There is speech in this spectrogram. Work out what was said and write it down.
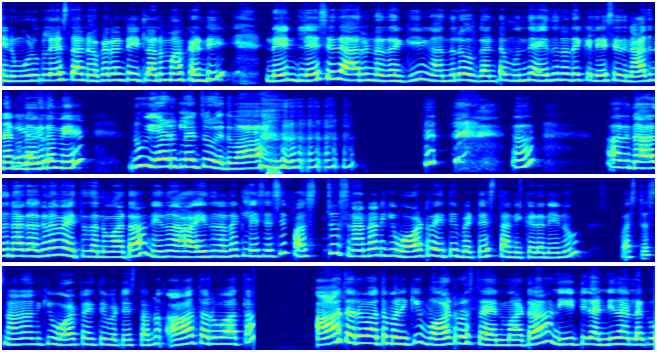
నేను మూడుకు లేస్తాను ఒకరంటే ఇట్లా అనమాకండి. నేను లేసేది ఆరున్నరకి అందులో గంట ముందే ఐదున్నరకి లేసేది. నాది నాకు గగనమే. నువ్వు ఏడుకు లేచావు కదవా అది నాది నా గగనమే అవుతుంది అనమాట నేను ఐదున్నరకి లేసేసి ఫస్ట్ స్నానానికి వాటర్ అయితే పెట్టేస్తాను ఇక్కడ నేను. ఫస్ట్ స్నానానికి వాటర్ అయితే పెట్టేస్తాను. ఆ తర్వాత ఆ తర్వాత మనకి వాటర్ వస్తాయన్నమాట. నీట్గా అన్ని దాంట్లకు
